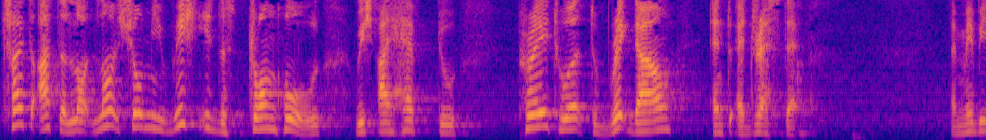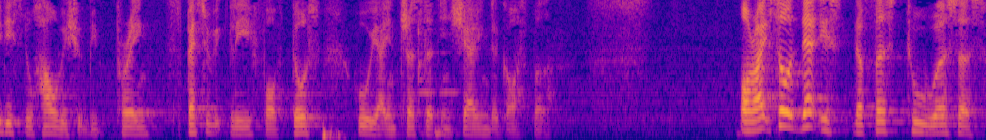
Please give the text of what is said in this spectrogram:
try to ask the Lord, Lord, show me which is the stronghold which I have to pray towards to break down and to address that. And maybe this is how we should be praying specifically for those who are interested in sharing the gospel. Alright, so that is the first two verses.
